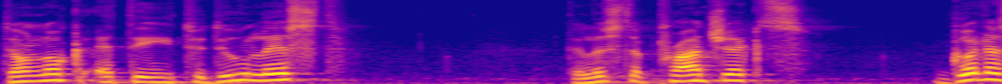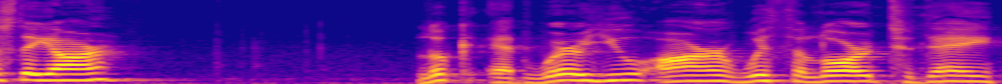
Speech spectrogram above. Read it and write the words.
Don't look at the to do list, the list of projects, good as they are. Look at where you are with the Lord today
